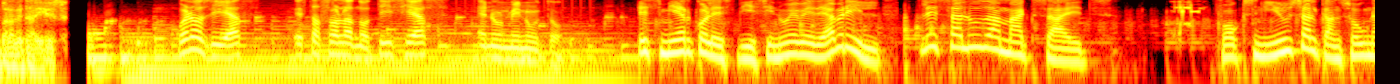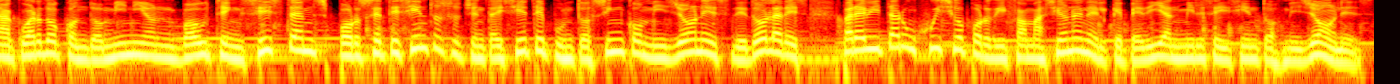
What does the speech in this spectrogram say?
para detalles. Buenos días, estas son las noticias en un minuto. Es miércoles 19 de abril. Les saluda Max Sides. Fox News alcanzó un acuerdo con Dominion Voting Systems por 787.5 millones de dólares para evitar un juicio por difamación en el que pedían 1.600 millones.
